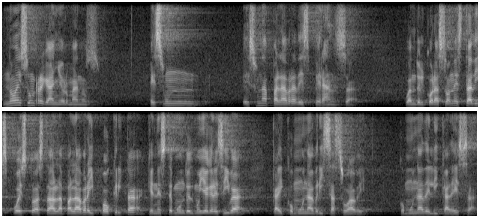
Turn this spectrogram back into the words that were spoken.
No es un regaño, hermanos, es, un, es una palabra de esperanza cuando el corazón está dispuesto hasta la palabra hipócrita, que en este mundo es muy agresiva, cae como una brisa suave, como una delicadeza.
